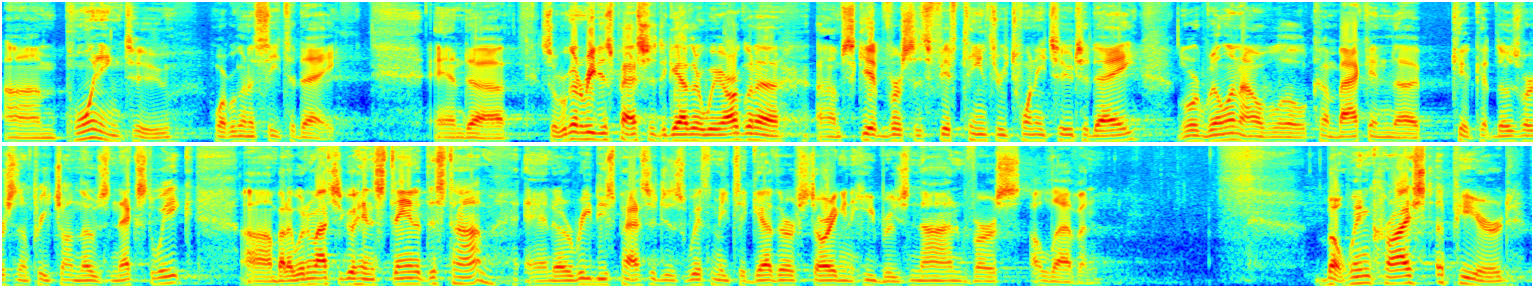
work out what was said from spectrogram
um, pointing to what we're going to see today. And uh, so we're going to read this passage together. We are going to um, skip verses 15 through 22 today. Lord willing, I will come back and uh, kick those verses and preach on those next week. Um, but I would invite you to go ahead and stand at this time and uh, read these passages with me together, starting in Hebrews 9, verse 11. But when Christ appeared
